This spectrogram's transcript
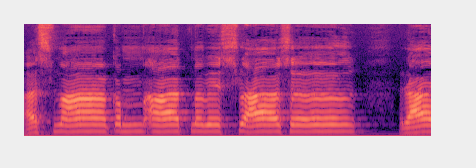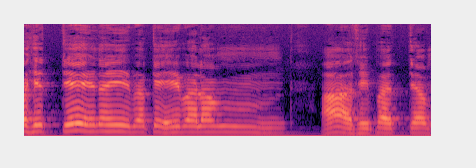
अस्माकम् आत्मविश्वासराहित्येनैव केवलम् आधिपत्यं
